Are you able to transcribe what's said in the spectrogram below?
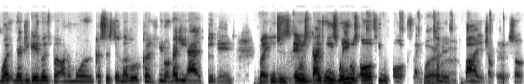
what Reggie gave us, but on a more consistent level. Because you know, Reggie had good games, but he just it was nice when he's when he was off, he was off. Like he couldn't buy a jumper. So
